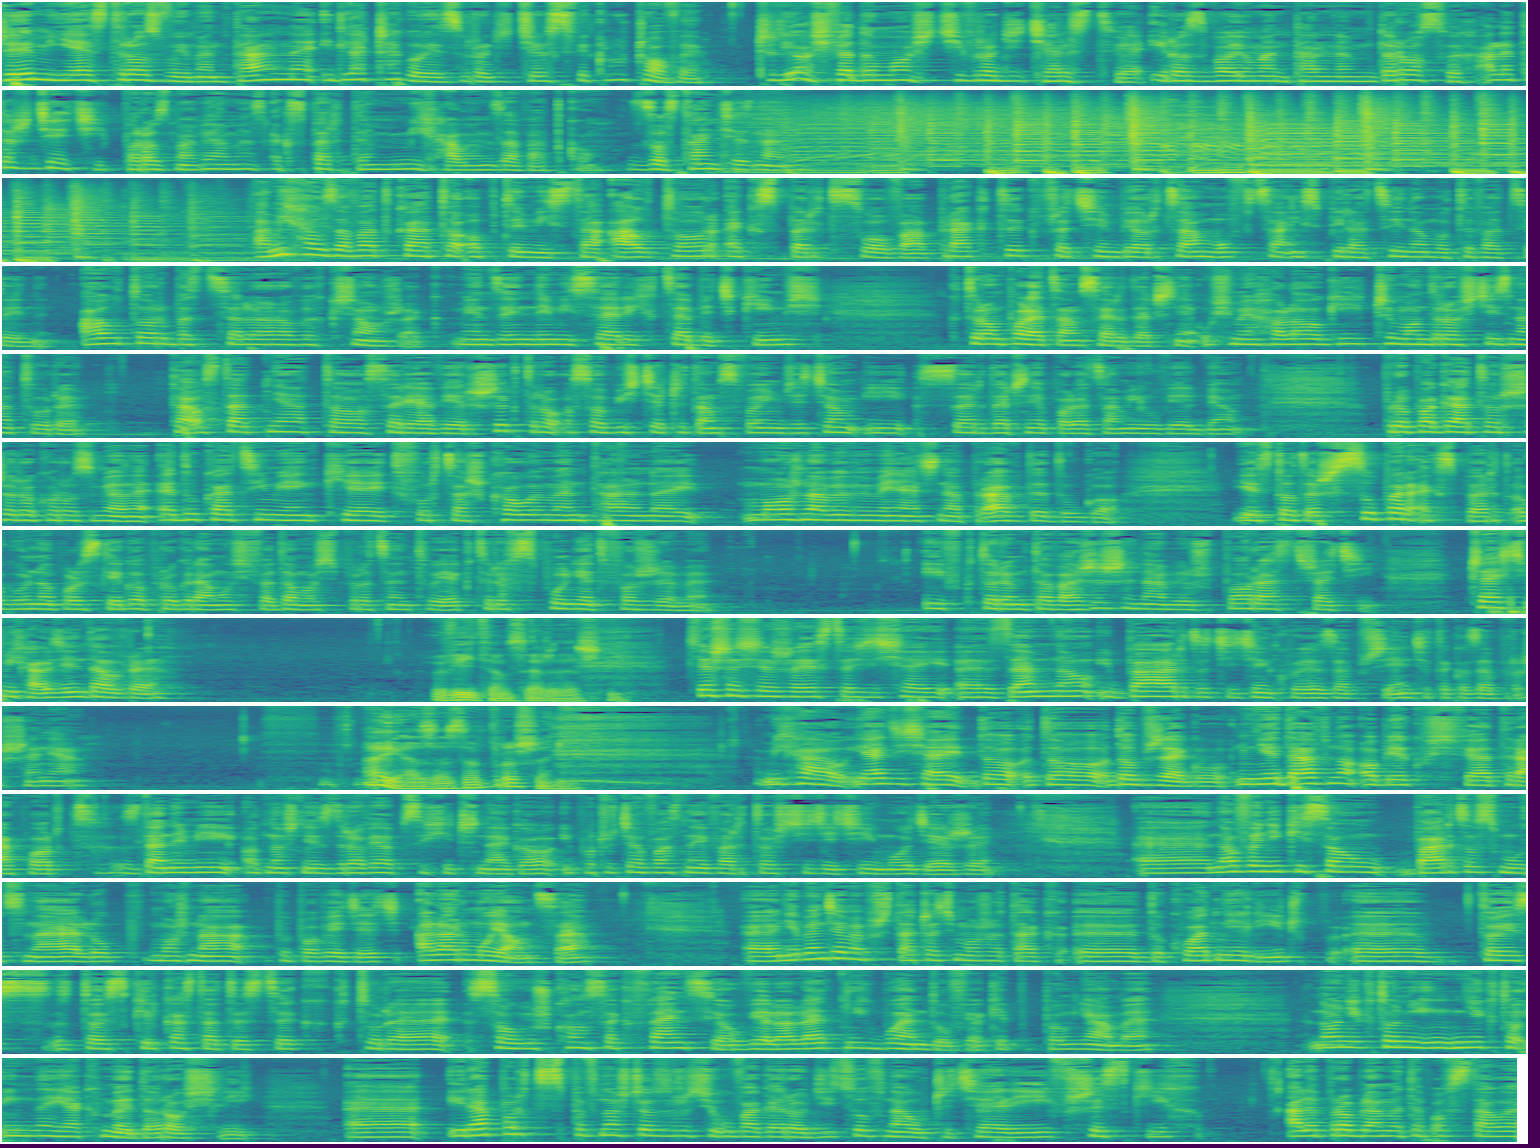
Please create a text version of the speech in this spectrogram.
Czym jest rozwój mentalny i dlaczego jest w rodzicielstwie kluczowy? Czyli o świadomości w rodzicielstwie i rozwoju mentalnym dorosłych, ale też dzieci. Porozmawiamy z ekspertem Michałem Zawadką. Zostańcie z nami. A Michał Zawadka to optymista, autor, ekspert słowa, praktyk, przedsiębiorca, mówca inspiracyjno-motywacyjny, autor bestsellerowych książek, m.in. serii Chcę być kimś, którą polecam serdecznie, Uśmiechologii czy Mądrości z natury. Ta ostatnia to seria wierszy, którą osobiście czytam swoim dzieciom i serdecznie polecam i uwielbiam. Propagator szeroko rozumianej edukacji miękkiej, twórca szkoły mentalnej, można by wymieniać naprawdę długo. Jest to też super ekspert ogólnopolskiego programu Świadomość Procentuje, który wspólnie tworzymy i w którym towarzyszy nam już po raz trzeci. Cześć Michał, dzień dobry. Witam serdecznie. Cieszę się, że jesteś dzisiaj e, ze mną i bardzo Ci dziękuję za przyjęcie tego zaproszenia. A ja za zaproszenie. Michał, ja dzisiaj do, do, do brzegu. Niedawno obiegł świat raport z danymi odnośnie zdrowia psychicznego i poczucia własnej wartości dzieci i młodzieży. E, no, wyniki są bardzo smutne lub można by powiedzieć alarmujące. E, nie będziemy przytaczać może tak y, dokładnie liczb. Y, to, jest, to jest kilka statystyk, które są już konsekwencją wieloletnich błędów, jakie popełniamy. No, nie, kto, nie kto inny jak my, dorośli. I raport z pewnością zwrócił uwagę rodziców, nauczycieli, wszystkich, ale problemy te powstały,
